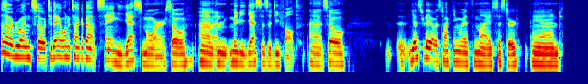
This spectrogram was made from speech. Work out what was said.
Hello, everyone. So today I want to talk about saying yes more. So, um, and maybe yes as a default. Uh, so uh, yesterday I was talking with my sister and,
